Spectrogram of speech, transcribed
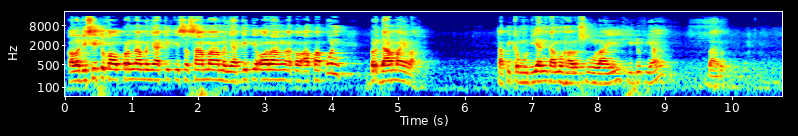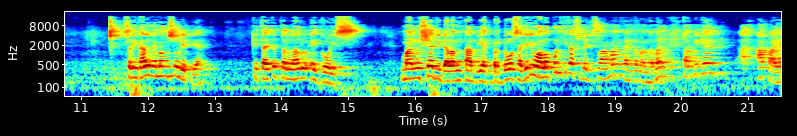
Kalau di situ kau pernah menyakiti sesama, menyakiti orang atau apa pun, berdamailah tapi kemudian kamu harus mulai hidup yang baru. Seringkali memang sulit ya. Kita itu terlalu egois. Manusia di dalam tabiat berdosa. Jadi walaupun kita sudah diselamatkan teman-teman, tapi kan apa ya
